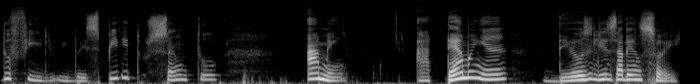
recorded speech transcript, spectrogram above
do Filho e do Espírito Santo. Amém. Até amanhã. Deus lhes abençoe.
